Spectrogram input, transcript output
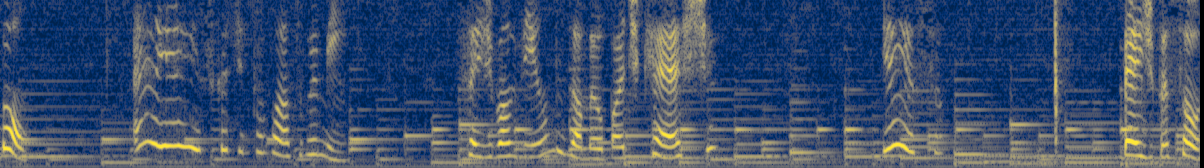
Bom, é isso que eu tinha pra falar sobre mim. Sejam bem-vindos ao meu podcast. E é isso. Beijo, pessoal!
